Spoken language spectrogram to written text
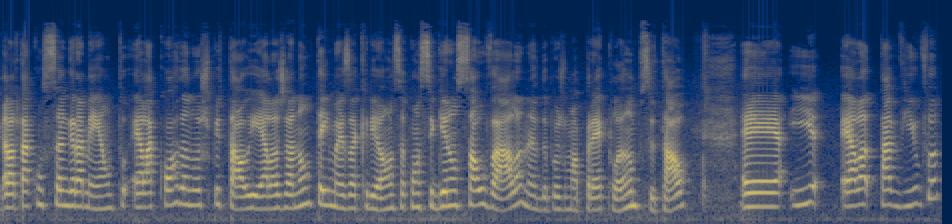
ela tá com sangramento, ela acorda no hospital e ela já não tem mais a criança, conseguiram salvá-la, né, depois de uma pré-eclâmpsia e tal. É, e ela tá viva,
